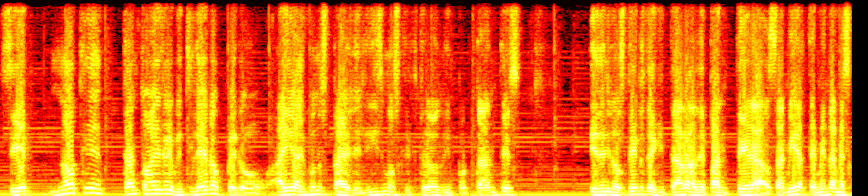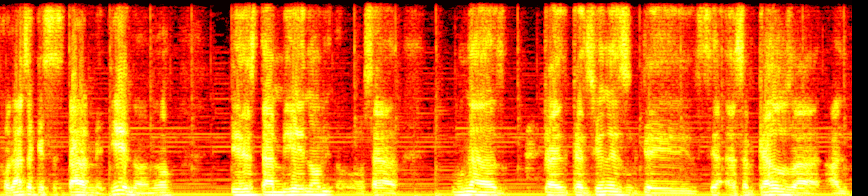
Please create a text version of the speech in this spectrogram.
sí, no tiene tanto aire bitlero, pero hay algunos paralelismos que creo importantes. Tienen los riffs de guitarra de Pantera, o sea, mira, tremenda mezcolanza que se estaban metiendo, ¿no? Tienes también, o sea, unas canciones que se acercados al,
